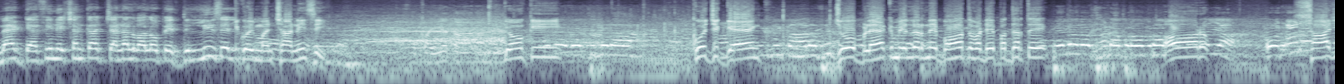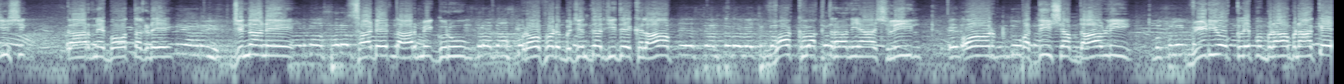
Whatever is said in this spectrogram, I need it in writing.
मैं डेफिनेशन का चैनल वालों पे दिल्ली से ਕੋਈ ਮਨਸ਼ਾ ਨਹੀਂ ਸੀ ਕਿਉਂਕਿ ਕੁਝ ਗੈਂਗ ਜੋ ਬਲੈਕਮੇਲਰ ਨੇ ਬਹੁਤ ਵੱਡੇ ਪੱਧਰ ਤੇ ਔਰ ਸਾਜ਼ਿਸ਼ਕਾਰ ਨੇ ਬਹੁਤ ਤਗੜੇ ਜਿਨ੍ਹਾਂ ਨੇ ਸਾਡੇ ਧਾਰਮਿਕ ਗੁਰੂ ਪ੍ਰੋਫਟ ਬਜਿੰਦਰ ਜੀ ਦੇ ਖਿਲਾਫ ਵੱਖ-ਵੱਖ ਤਰ੍ਹਾਂ ਦੀਆਂ ਅਸ਼ਲੀਲ ਔਰ ਭੱਦੀ ਸ਼ਬਦਾਵਲੀ ਵੀਡੀਓ ਕਲਿੱਪ ਬਣਾ ਬਣਾ ਕੇ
